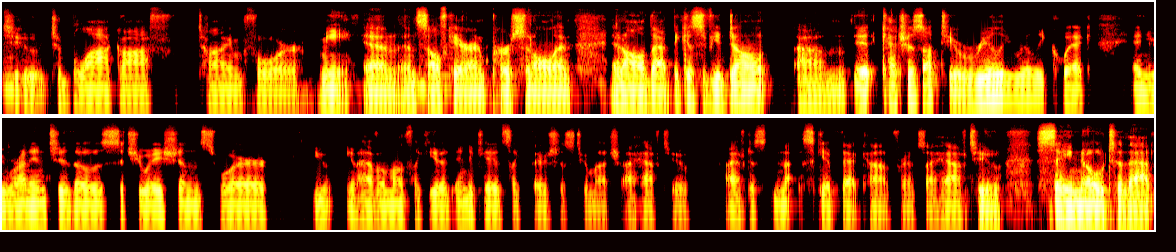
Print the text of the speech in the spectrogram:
to Mhm. to block off time for me and and Mhm. self-care and personal and and all of that because if you don't um, it catches up to you really really quick and you run into those situations where you you have a month like you had indicated it's like there's just too much. I have to i have to skip that conference. I have to say no to that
